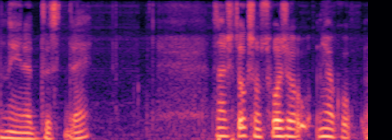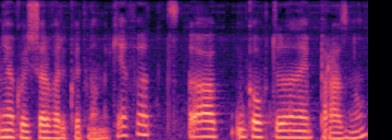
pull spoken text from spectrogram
не и на Dust 2. Значи тук съм сложил няко, някои сървъри, които не ме кефат, а, колкото да не е празно.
